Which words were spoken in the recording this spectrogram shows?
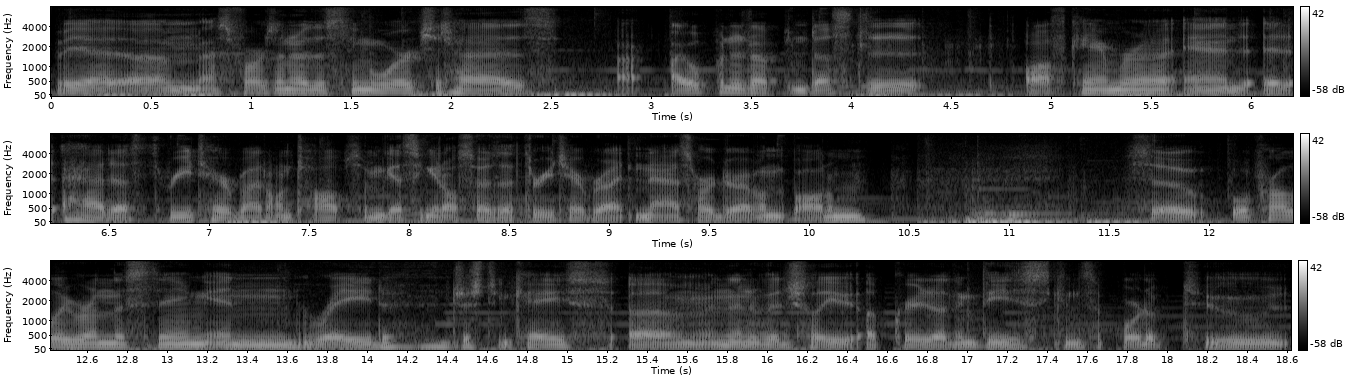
But yeah, um, as far as I know, this thing works. It has, I opened it up and dusted it off camera, and it had a three terabyte on top. So I'm guessing it also has a three terabyte NAS hard drive on the bottom. So we'll probably run this thing in RAID just in case, um, and then eventually upgrade it. I think these can support up to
